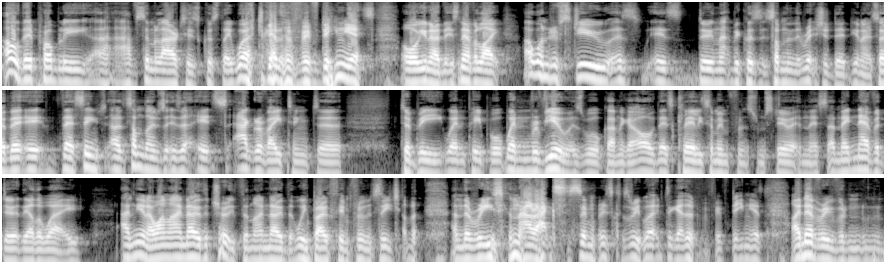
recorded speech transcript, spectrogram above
oh they probably uh, have similarities because they worked together for 15 years or you know it's never like i wonder if stu is is doing that because it's something that richard did you know so there, it, there seems uh, sometimes it's, it's aggravating to to be when people when reviewers will kind of go oh there's clearly some influence from stewart in this and they never do it the other way and you know, and I know the truth, and I know that we both influence each other. And the reason our acts are similar is because we worked together for 15 years. I never even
